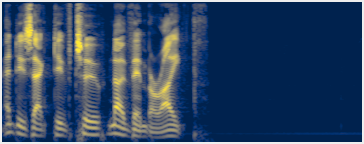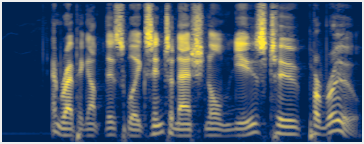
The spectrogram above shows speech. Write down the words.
and is active to November 8th. And wrapping up this week's international news to Peru.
